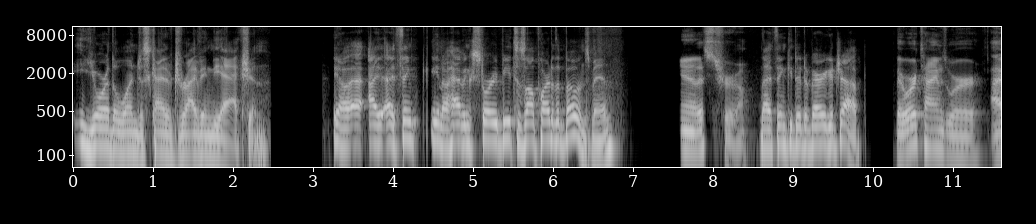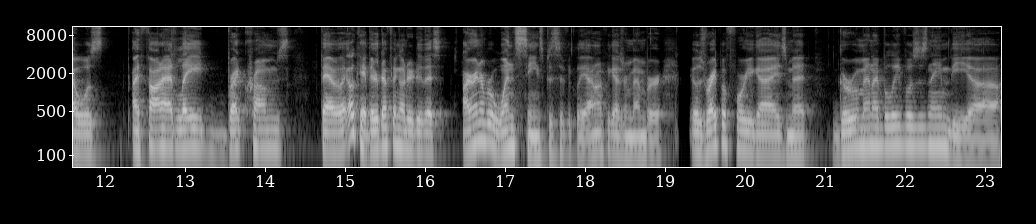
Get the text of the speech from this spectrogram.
you're the one just kind of driving the action. You know, I, I think, you know, having story beats is all part of the bones, man. Yeah, that's true. And I think you did a very good job. There were times where I was, I thought I had laid breadcrumbs that were like, okay, they're definitely going to do this. I remember one scene specifically. I don't know if you guys remember. It was right before you guys met Guruman, I believe was his name, the uh,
